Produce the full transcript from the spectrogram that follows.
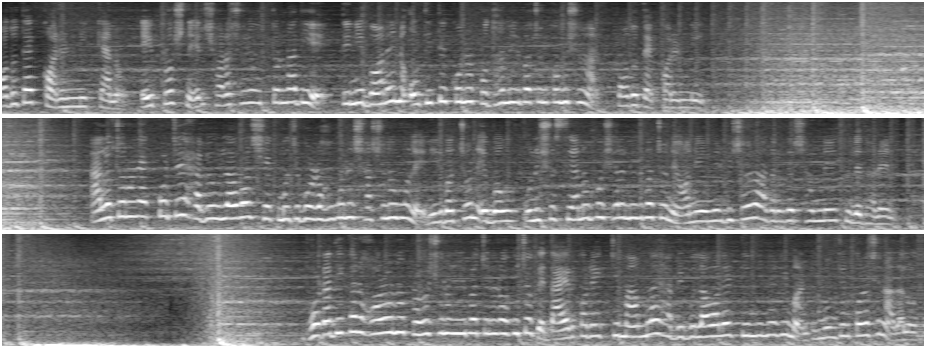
পদত্যাগ করেননি কেন? এই প্রশ্নের সরাসরি উত্তর না দিয়ে তিনি বলেন, অতীতে কোনো প্রধান নির্বাচন কমিশনার পদত্যাগ করেননি। আলোচনার এক পর্যায়ে হাবিবুল্লাহ আওয়াল শেখ মুজিবুর রহমানের শাসনামলে নির্বাচন এবং উনিশশো ছিয়ানব্বই সালের নির্বাচনে অনিয়মের বিষয়েও আদালতের সামনে তুলে ধরেন। ভোটাধিকার হরণ ও প্রহসন নির্বাচনের অভিযোগে দায়ের করা একটি মামলায় হাবিবুল আওয়ালের তিন দিনের রিমান্ড মঞ্জুর করেছেন আদালত।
